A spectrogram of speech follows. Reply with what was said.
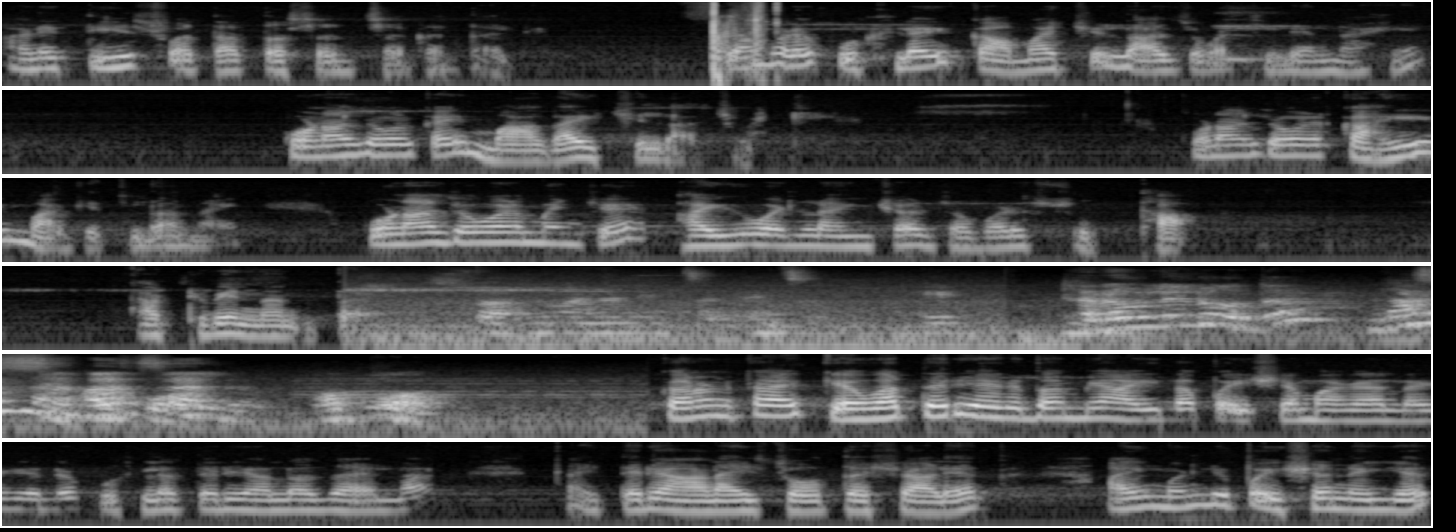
आणि ती स्वतः तसंच जगत आली. त्यामुळे कुठल्याही कामाची लाज वाटली नाही. कोणाजवळ काही मागायची लाज वाटली. कोणाजवळ काहीही मागितलं नाही. कोणाजवळ म्हणजे आईवडिलांच्या जवळ सुद्धा. आठवीनंतर ठरवलेलं होतं कारण काय केव्हा तरी एकदा मी आईला पैसे मागायला गेले कुठल्या तरी याला जायला. काहीतरी आणायचं होतं शाळेत. आई म्हणली पैसे नाही आहेत.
